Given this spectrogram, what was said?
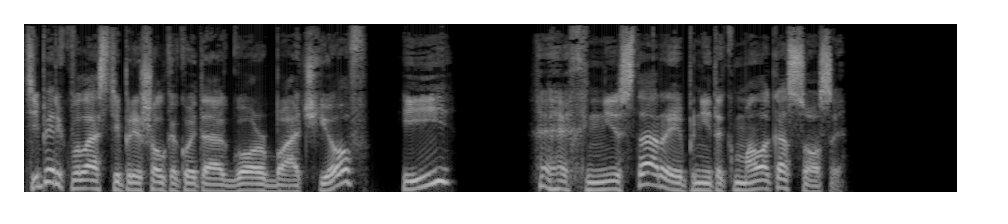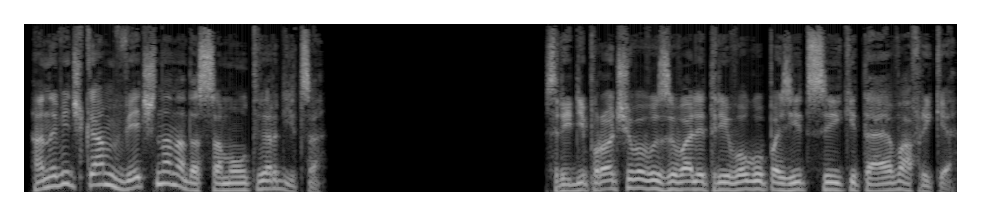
Теперь к власти пришел какой-то Горбачев и... Эх, не старые пни, так молокососы. А новичкам вечно надо самоутвердиться. Среди прочего вызывали тревогу позиции Китая в Африке.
